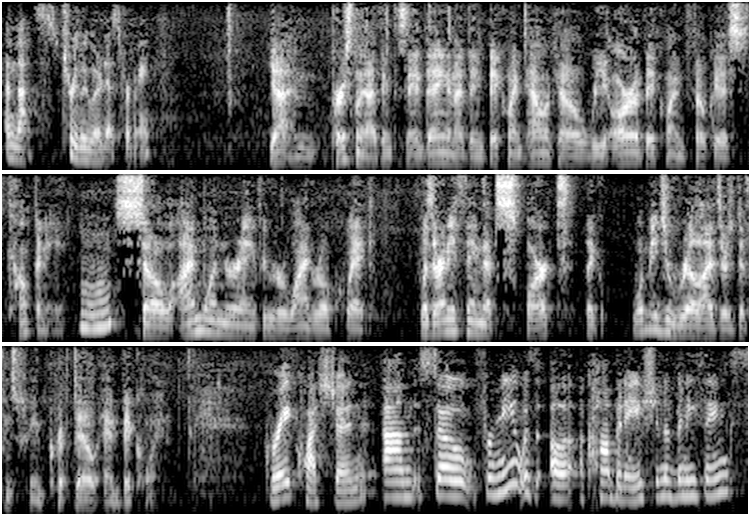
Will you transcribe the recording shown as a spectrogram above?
and that's truly what it is for me. Yeah, and personally, I think the same thing. And I think Bitcoin Talent Co. We are a Bitcoin focused company. Mm-hmm. So I'm wondering if we would rewind real quick. Was there anything that sparked like what made you realize there's a difference between crypto and Bitcoin? Great question. Um, so for me, it was a, a combination of many things.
